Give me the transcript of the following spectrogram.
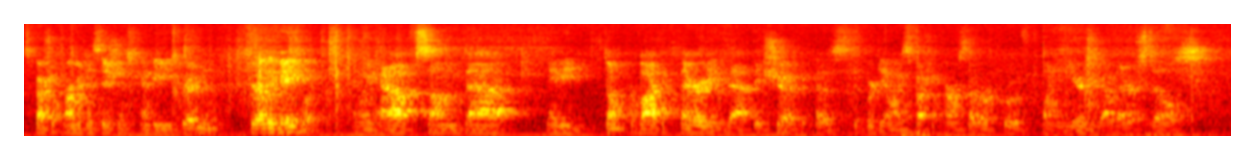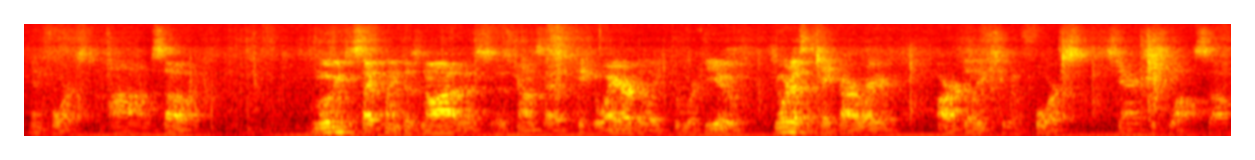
special permit decisions can be written fairly vaguely, and we have some that maybe don't provide the clarity that they should, because if we're dealing with special permits that were approved twenty years ago that are still enforced. Um, so, moving to site plan does not, as, as John said, take away our ability to review, nor does it take our way, our ability to enforce standards as well, so,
